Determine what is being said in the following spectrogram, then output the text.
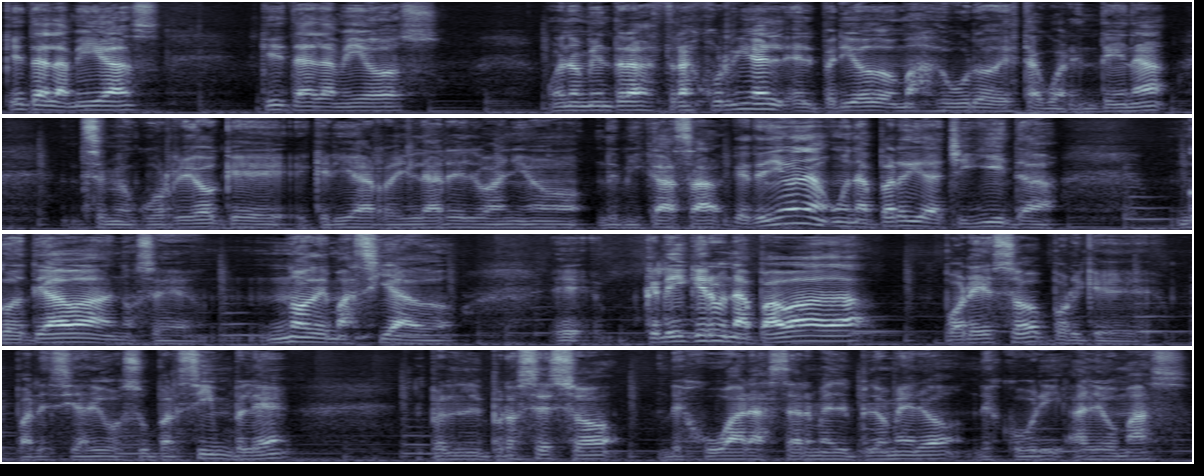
¿Qué tal amigas? ¿Qué tal amigos? Bueno, mientras transcurría el, periodo más duro de esta cuarentena, se me ocurrió que quería arreglar el baño de mi casa, que tenía una, pérdida chiquita, goteaba, no sé, no demasiado. Eh, creí que era una pavada, por eso, porque parecía algo súper simple, pero en el proceso de jugar a hacerme el plomero descubrí algo más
